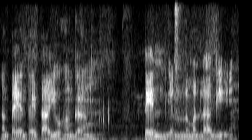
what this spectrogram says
antay-antay tayo hanggang 10. Ganun naman lagi.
